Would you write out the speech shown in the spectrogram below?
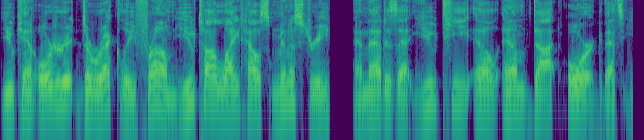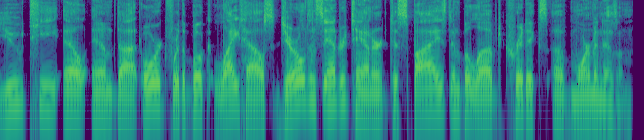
you can order it directly from Utah Lighthouse Ministry, and that is at utlm.org. That's utlm.org for the book Lighthouse Gerald and Sandra Tanner, Despised and Beloved Critics of Mormonism.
